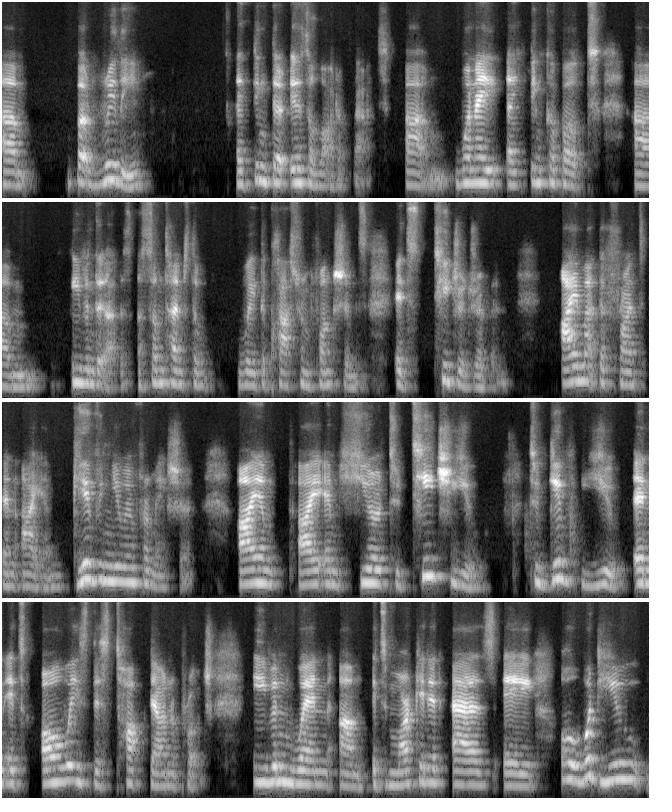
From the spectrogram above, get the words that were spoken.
Um, but really, I think there is a lot of that. Um, when I, I think about um, even the sometimes the way the classroom functions. It's teacher driven. I'm at the front and I am giving you information. I am I am here to teach you, to give you, and it's always this top down approach. Even when um, it's marketed as a oh, what do you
